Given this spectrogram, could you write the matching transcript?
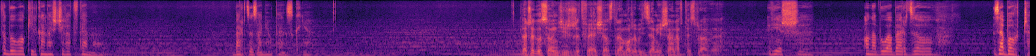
To było kilkanaście lat temu. Bardzo za nią tęsknię. Dlaczego sądzisz, że twoja siostra może być zamieszana w tę sprawę? Wiesz, ona była bardzo zaborcza.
